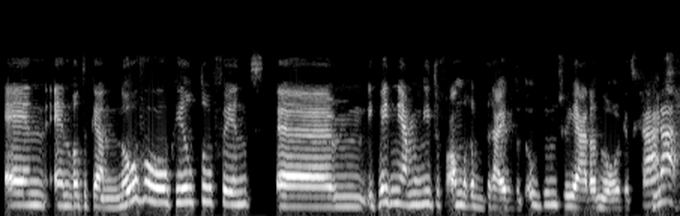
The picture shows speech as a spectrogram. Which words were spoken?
En, en wat ik aan Novo ook heel tof vind, um, ik weet namelijk niet of andere bedrijven dat ook doen, zo ja, dan hoor ik het graag. Ja.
